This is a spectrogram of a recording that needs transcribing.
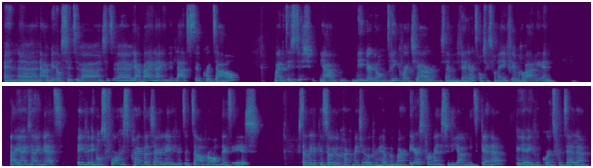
En uh, nou, inmiddels zitten we, zitten we ja, bijna in het laatste kwartaal. Maar het is dus ja, minder dan drie kwart jaar zijn we verder, ten opzichte van 1 februari. En nou, jij zei net even in ons voorgesprek dat jouw leven totaal veranderd is. Dus daar wil ik het zo heel graag met je over hebben. Maar eerst voor mensen die jou niet kennen, kun je even kort vertellen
